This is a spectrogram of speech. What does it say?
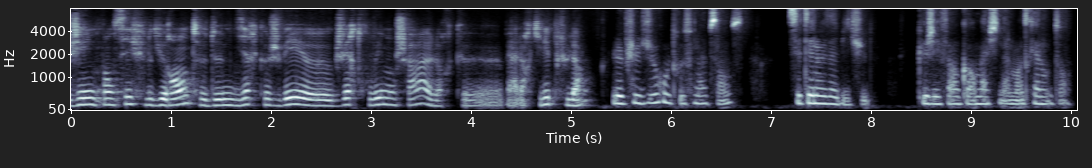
j'ai une pensée fulgurante de me dire que je vais, que je vais retrouver mon chat alors que, bah, alors qu'il est plus là. Le plus dur, outre son absence, c'était nos habitudes que j'ai fait encore machinalement très longtemps.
